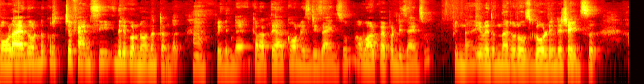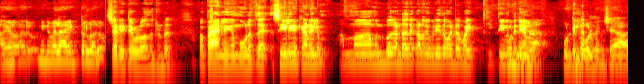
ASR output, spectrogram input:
മോളായതുകൊണ്ട് കുറച്ച് ഫാൻസി ഇതിൽ കൊണ്ടുവന്നിട്ടുണ്ട്. ഇതിന്റെ കളർത്തിയ കോർണിസ് ഡിസൈൻസും വാൾപേപ്പർ ഡിസൈൻസും പിന്നെ ഈ വരുന്ന ഒരു റോസ് ഗോൾഡിന്റെ ഷെയ്ഡ്സ് അങ്ങനെയുള്ള ഒരു മിനിമൽ ആയിട്ടുള്ള ഒരു സ്റ്റഡി ടേബിൾ വന്നിട്ടുണ്ട്. അപ്പൊ പാനലിങ് മുകളിലത്തെ സീലിംഗ് ഒക്കെ ആണെങ്കിലും മുൻപ് കണ്ടതിനേക്കാൾ വിപരീതമായിട്ട് വൈറ്റ് തീം തന്നെയാണ്. ഗോൾഡൻ ഷെയർ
